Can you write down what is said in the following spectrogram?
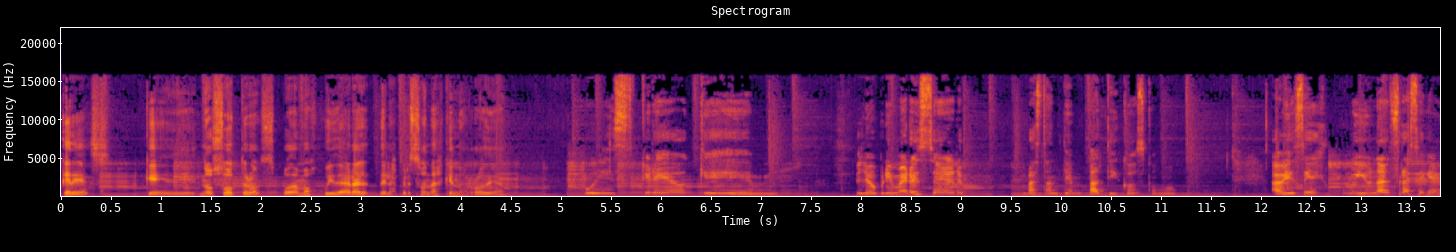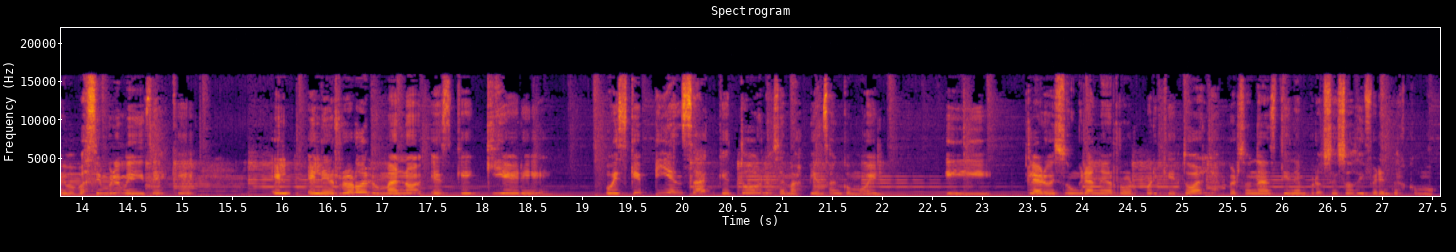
crees que nosotros podamos cuidar de las personas que nos rodean? Pues creo que mm, lo primero es ser bastante empáticos, como a veces, y una frase que mi papá siempre me dice es que el, error del humano es que quiere o es que piensa que todos los demás piensan como él. Y claro, es un gran error porque todas las personas tienen procesos diferentes como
